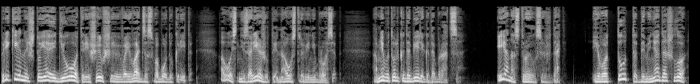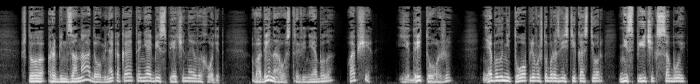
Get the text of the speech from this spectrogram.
Прикинусь, что я идиот, решивший воевать за свободу Крита. Авось не зарежут и на острове не бросят. А мне бы только до берега добраться. И я настроился ждать. И вот тут-то до меня дошло, что Робинзонада у меня какая-то необеспеченная выходит. Воды на острове не было вообще. Еды тоже. Не было ни топлива, чтобы развести костер, ни спичек с собой,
